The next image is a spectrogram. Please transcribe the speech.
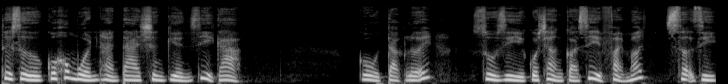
Thực sự cô không muốn hắn ta chứng kiến gì cả. Cô tạc lưỡi, dù gì cô chẳng có gì phải mất, sợ gì.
